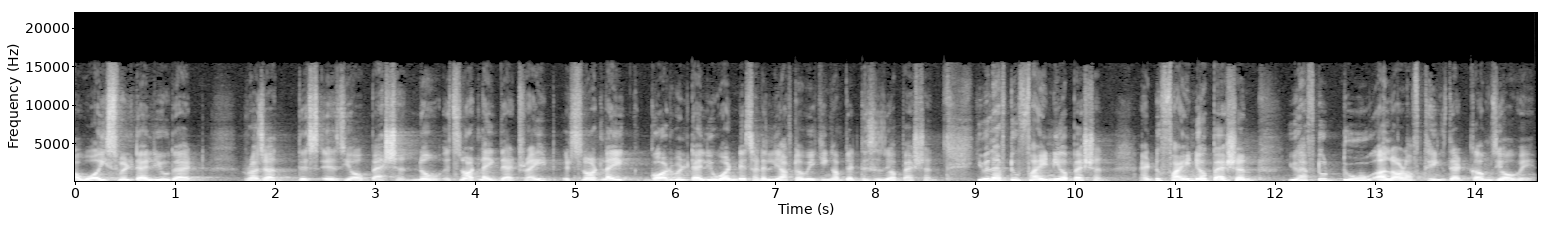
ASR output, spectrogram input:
a voice will tell you that Rajat, this is your passion. No, it's not like that, right? It's not like God will tell you one day suddenly after waking up that this is your passion. You will have to find your passion. And to find your passion, you have to do a lot of things that comes your way.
